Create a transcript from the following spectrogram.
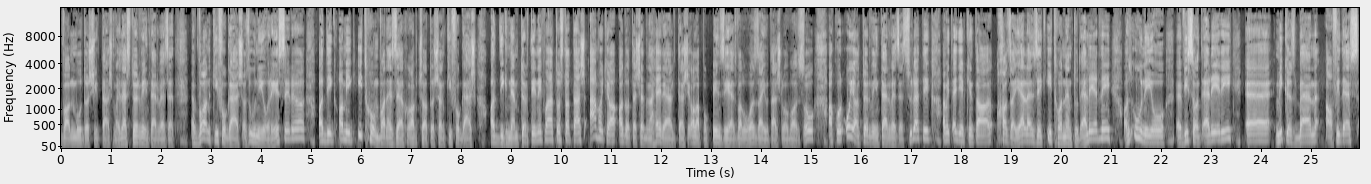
van módosítás, majd lesz törvénytervezet, van kifogás az Unió részéről, addig, amíg itthon van ezzel kapcsolatosan kifogás, addig nem történik változtatás, ám hogyha adott esetben a helyreállítási alapok pénzéhez való hozzájutásról van szó, akkor olyan törvénytervezet születik, amit egyébként a hazai ellenzék itthon nem tud elérni, az Unió viszont eléri, eh, miközben a Fidesz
